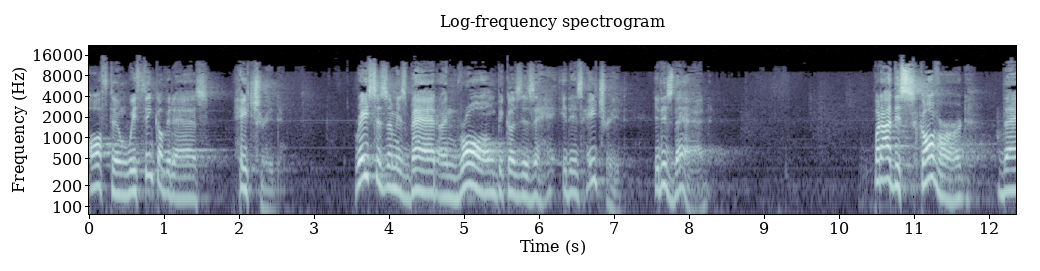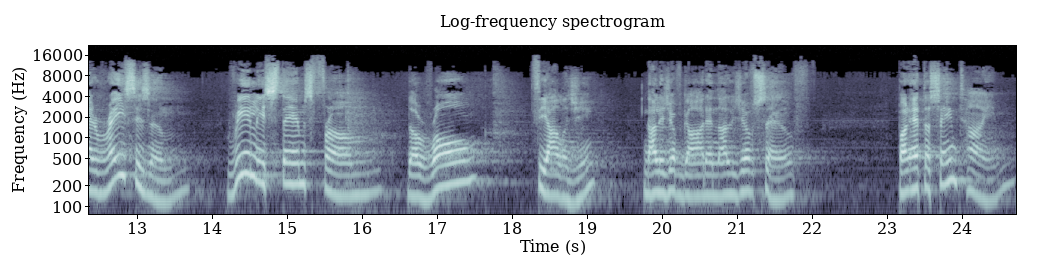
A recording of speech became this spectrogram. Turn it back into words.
often we think of it as hatred. Racism is bad and wrong because it is hatred. It is bad. But I discovered that racism really stems from the wrong theology knowledge of God and knowledge of self, but at the same time,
